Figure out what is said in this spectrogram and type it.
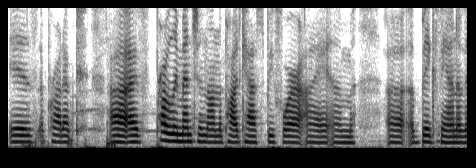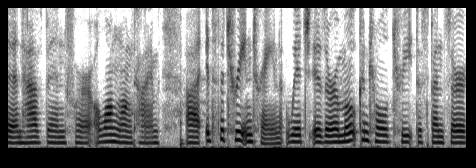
is a product uh, I've probably mentioned on the podcast before. I am uh, a big fan of it and have been for a long, long time. Uh, it's the Treat and Train, which is a remote controlled treat dispenser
